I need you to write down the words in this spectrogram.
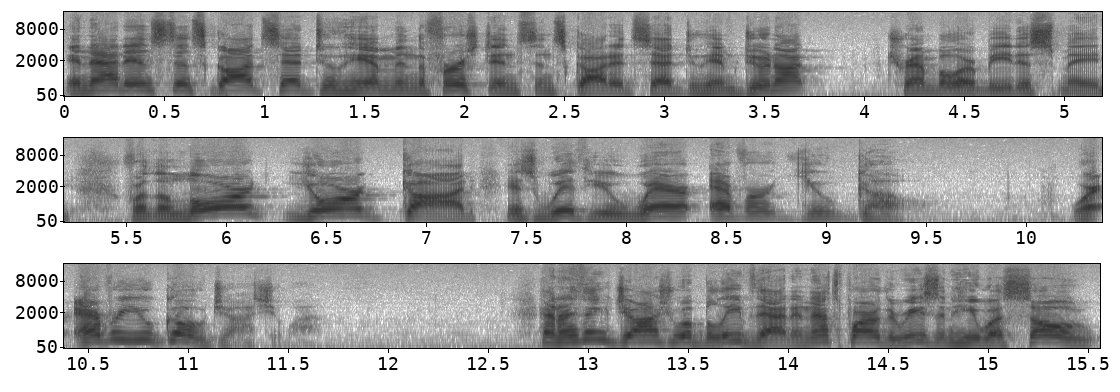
In that instance, God said to him, in the first instance, God had said to him, Do not tremble or be dismayed, for the Lord your God is with you wherever you go. Wherever you go, Joshua. And I think Joshua believed that, and that's part of the reason he was so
